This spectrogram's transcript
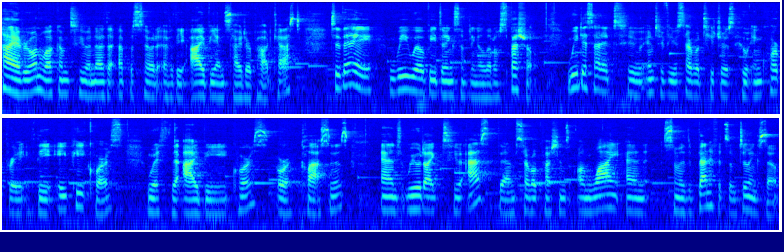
Hi, everyone. Welcome to another episode of the IB Insider podcast. Today, we will be doing something a little special. We decided to interview several teachers who incorporate the AP course with the IB course or classes, and we would like to ask them several questions on why and some of the benefits of doing so.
